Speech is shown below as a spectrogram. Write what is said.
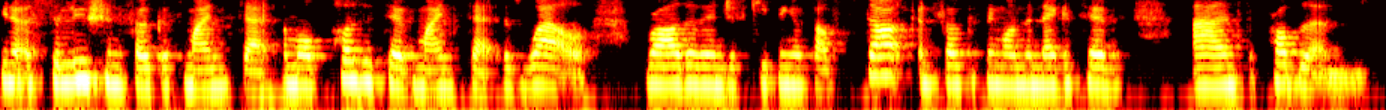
you know a solution focused mindset a more positive mindset as well rather than just keeping yourself stuck and focusing on the negatives and the problems.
